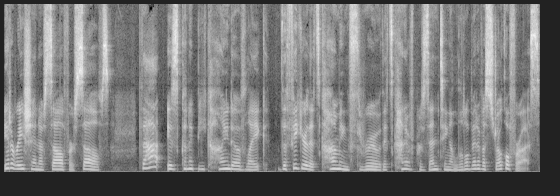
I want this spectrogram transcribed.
iteration of self or selves, that is going to be kind of like the figure that's coming through that's kind of presenting a little bit of a struggle for us.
